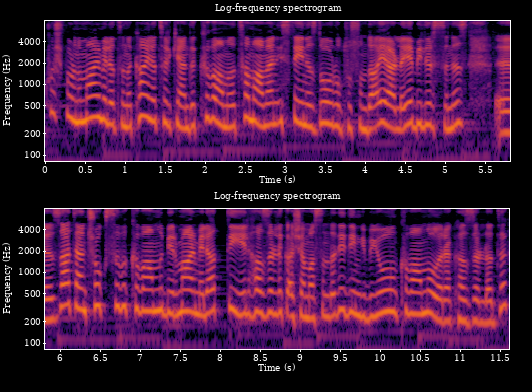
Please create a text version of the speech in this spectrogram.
Kuşburnu marmelatını kaynatırken de kıvamını tamamen isteğiniz doğrultusunda ayarlayabilirsiniz. Ee, zaten çok sıvı kıvamlı bir marmelat değil. Hazırlık aşamasında dediğim gibi yoğun kıvamlı olarak hazırladık.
